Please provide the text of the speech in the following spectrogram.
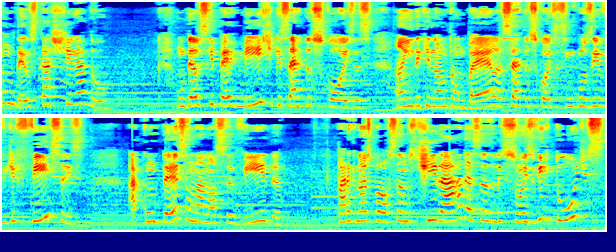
um Deus castigador. Um Deus que permite que certas coisas, ainda que não tão belas, certas coisas inclusive difíceis, aconteçam na nossa vida, para que nós possamos tirar dessas lições virtudes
